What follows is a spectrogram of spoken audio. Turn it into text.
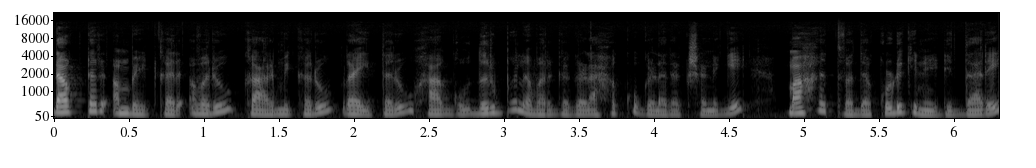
ಡಾಕ್ಟರ್ ಅಂಬೇಡ್ಕರ್ ಅವರು, ಕಾರ್ಮಿಕರು, ರೈತರು ಹಾಗೂ ದುರ್ಬಲ ವರ್ಗಗಳ ಹಕ್ಕುಗಳ ರಕ್ಷಣೆಗೆ ಮಹತ್ವದ ಕೊಡುಗೆ ನೀಡಿದ್ದಾರೆ.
